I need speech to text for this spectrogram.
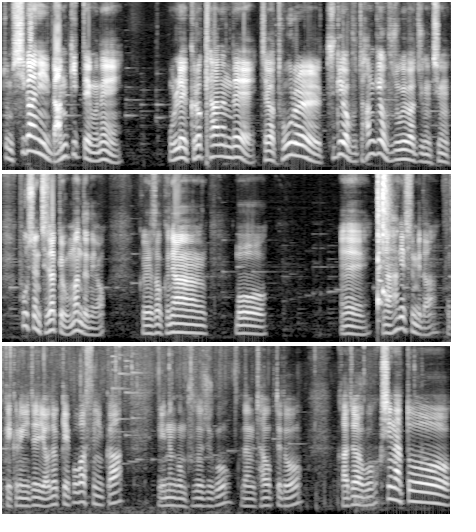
좀 시간이 남기 때문에 원래 그렇게 하는데 제가 돌을 두 개가 부, 한 개가 부족해가지고 지금 포션 제작기 못 만드네요. 그래서 그냥 뭐 예, 그냥 하겠습니다. 오케이, 그럼 이제 여덟 개 뽑았으니까 있는 건 부숴주고 그 다음에 작업대도 가져가고 혹시나 또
